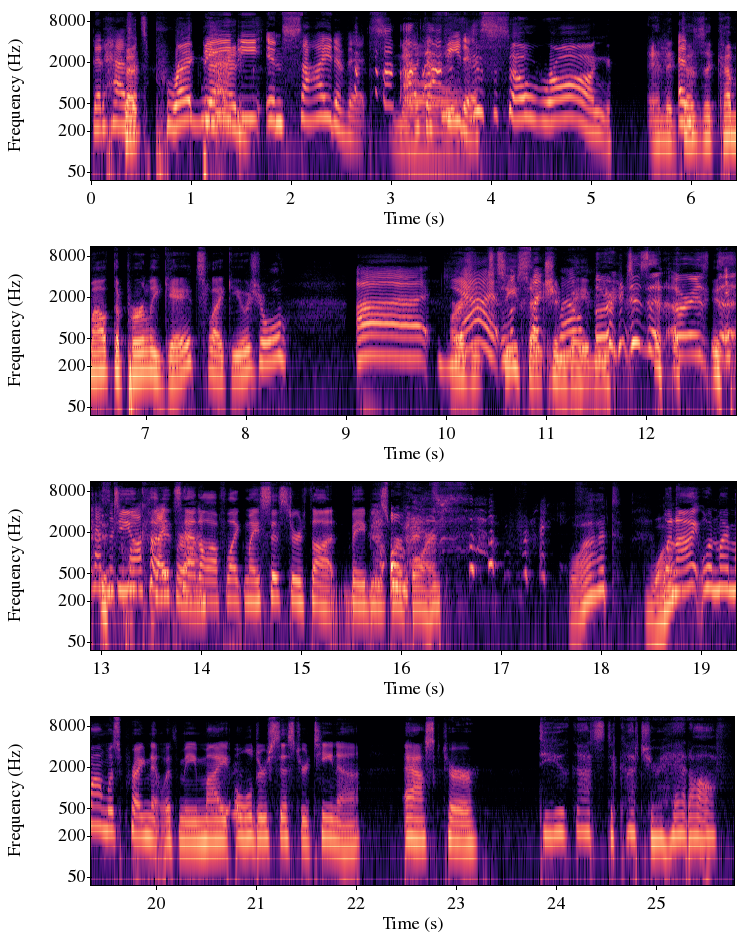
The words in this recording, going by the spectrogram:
that has That's a pregnant. baby inside of it, like a No. It's fetus. so wrong. and it And- does it come out the pearly gates like usual? Uh, Or is yeah, it it looks C-section like, well, baby? Or does it? Or is the, has a do you cut its head on. off like my sister thought babies Oh. were born? What? What? When I when my mom was pregnant with me, my older sister Tina asked her, "Do you got to cut your head off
